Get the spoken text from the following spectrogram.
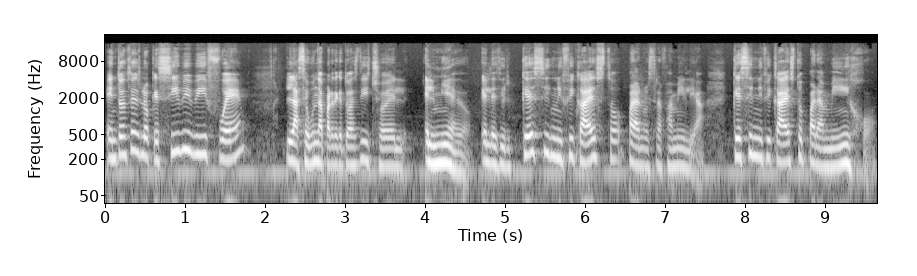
Entonces, lo que sí viví fue la segunda parte que tú has dicho, el, el miedo, el decir, ¿qué significa esto para nuestra familia? ¿Qué significa esto para mi hijo?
